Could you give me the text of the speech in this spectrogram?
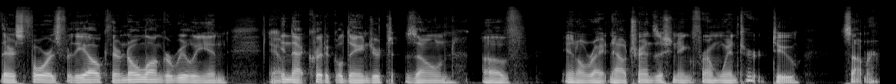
There's fours for the elk. They're no longer really in Yep. in that critical danger t- zone of you know right now transitioning from winter to summer.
